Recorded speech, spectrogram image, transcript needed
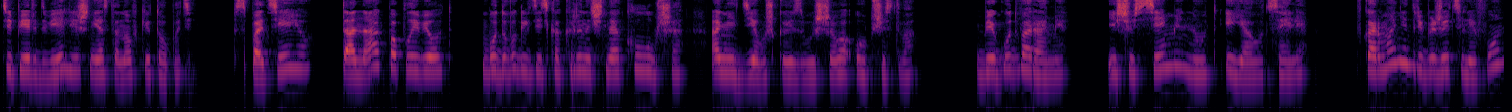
теперь две лишние остановки топать. Вспотею, тонак поплывет. Буду выглядеть как рыночная клуша, а не девушка из высшего общества. Бегу дворами, еще семь минут, и я у цели. В кармане дребезжит телефон,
